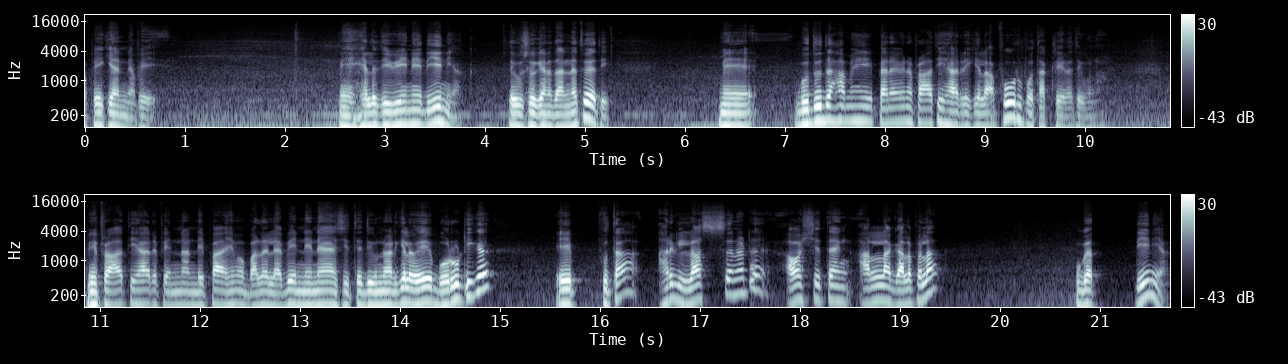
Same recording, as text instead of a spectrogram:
අපේ කියන්නේ අපේ මේ හෙළ දිවයිනේ දිනියක්. දෙව්සෝ ගැන දන්නේ නැතුව ඇති. මේ බුදුදහමෙහි පැනවෙන ප්‍රාතිහාර්ය කියලා අපූර්ව පොතක් ලියලා තිබුණා. මේ ප්‍රාතිහාර්ය පෙන්වන්න එපා එහෙම බල ලැබෙන්නේ නැහැ සිත දිනුනාට කියලා ඔය බොරු ටික ඒ පුතා හරි ලස්සනට අවශ්‍ය තැන් අල්ලා ගලපලා උගත් දිනියක්.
